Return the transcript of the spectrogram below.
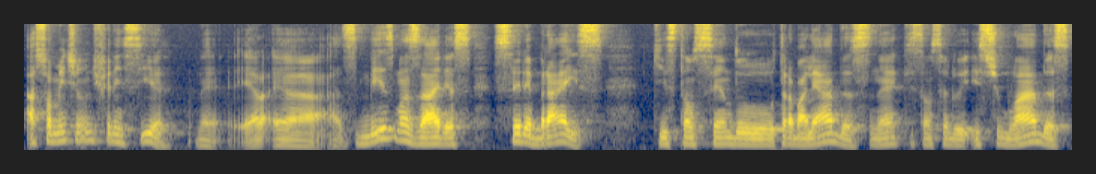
a sua mente não diferencia, né? É, é, as mesmas áreas cerebrais que estão sendo trabalhadas, né? que estão sendo estimuladas,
